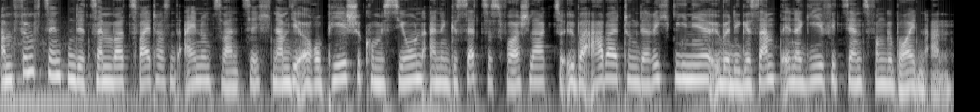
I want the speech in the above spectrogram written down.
Am 15. Dezember 2021 nahm die Europäische Kommission einen Gesetzesvorschlag zur Überarbeitung der Richtlinie über die Gesamtenergieeffizienz von Gebäuden an.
